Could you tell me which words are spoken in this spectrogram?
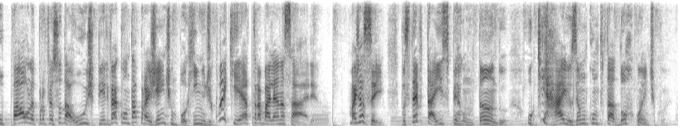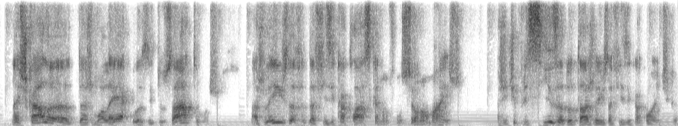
O Paulo é professor da USP e ele vai contar pra gente um pouquinho de como é que é trabalhar nessa área. Mas já sei, você deve estar tá aí se perguntando o que raios é um computador quântico. Na escala das moléculas e dos átomos, as leis da, da física clássica não funcionam mais. A gente precisa adotar as leis da física quântica.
